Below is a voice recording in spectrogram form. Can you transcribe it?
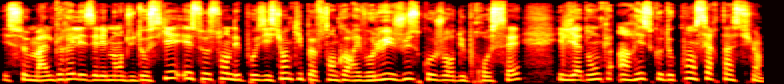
et ce malgré les éléments du dossier, et ce sont des positions qui peuvent encore évoluer jusqu'au jour du procès. Il y a donc un risque de concertation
